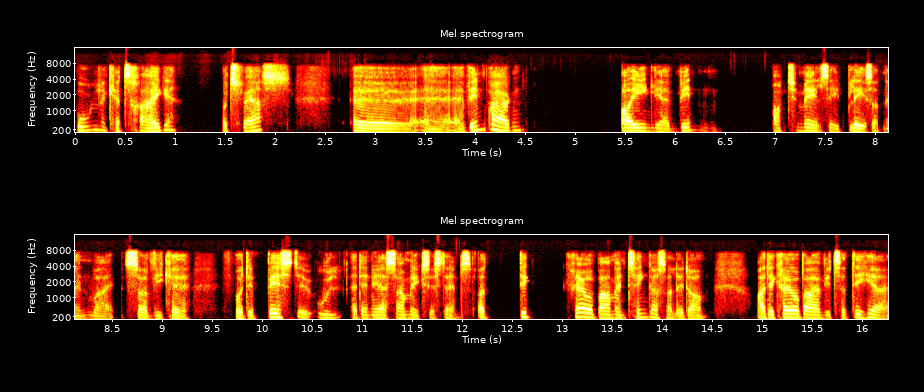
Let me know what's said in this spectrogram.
fuglene kan trække på tværs øh, af, af vindparken, og egentlig er vinden optimalt set blæser den anden vej, så vi kan få det bedste ud af den her samme eksistens. Og det kræver bare, at man tænker sig lidt om, og det kræver bare, at vi tager det her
